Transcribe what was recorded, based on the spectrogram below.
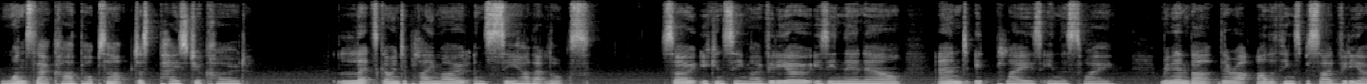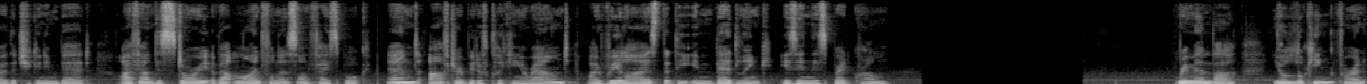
Once that card pops up, just paste your code. Let's go into play mode and see how that looks. So you can see my video is in there now and it plays in this sway. Remember, there are other things beside video that you can embed. I found this story about mindfulness on Facebook, and after a bit of clicking around, I realised that the embed link is in this breadcrumb. Remember, you're looking for an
